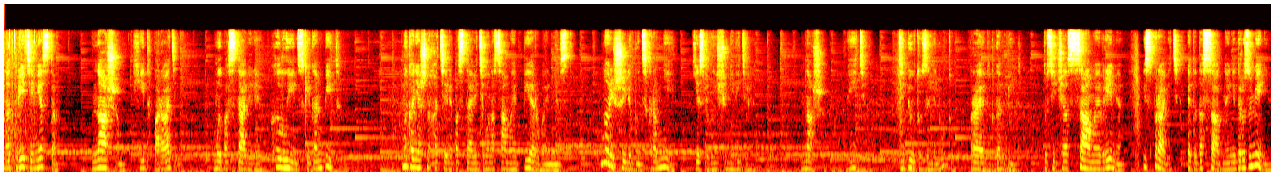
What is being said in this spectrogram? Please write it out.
На третье место в нашем хит-параде мы поставили хэллоуинский гамбит. Мы, конечно, хотели поставить его на самое первое место, но решили быть скромнее, если вы еще не видели наше видео дебюту за минуту про этот гамбит, то сейчас самое время исправить это досадное недоразумение.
